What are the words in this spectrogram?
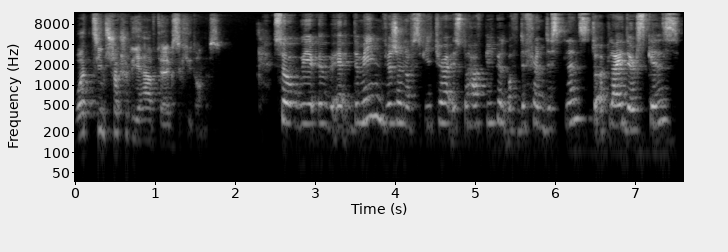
What team structure do you have to execute on this? So we, uh, the main vision of Speetra is to have people of different disciplines to apply their skills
